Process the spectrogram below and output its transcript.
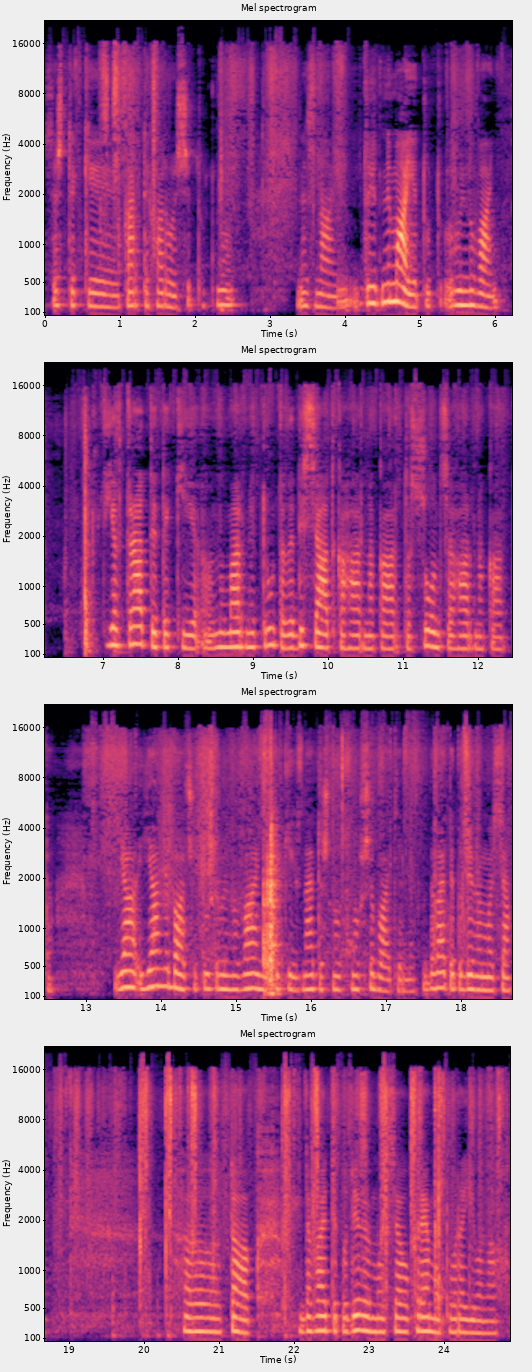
Все ж таки карти хороші тут. Ну, не знаю. Тут немає тут руйнувань. Тут є втрати такі, е, ну, марний труд, але десятка гарна карта, сонце гарна карта. Я я не бачу тут руйнувань таких, знаєте, снушивательних. Давайте подивимося. Е, так, давайте подивимося окремо по районах.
